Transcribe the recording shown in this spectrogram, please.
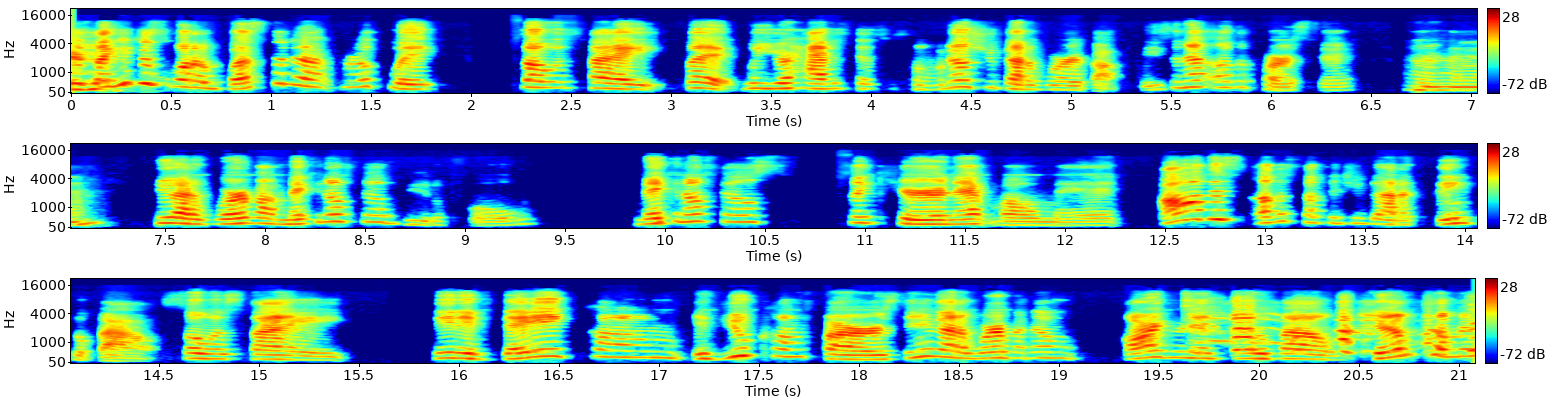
serious. Like you just want to bust it up real quick. So it's like, but when you're having sex with someone else, you got to worry about pleasing that other person. Mm-hmm. You got to worry about making them feel beautiful, making them feel secure in that moment. All this other stuff that you got to think about. So it's like, then if they come, if you come first, then you got to worry about them arguing at you about them coming,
